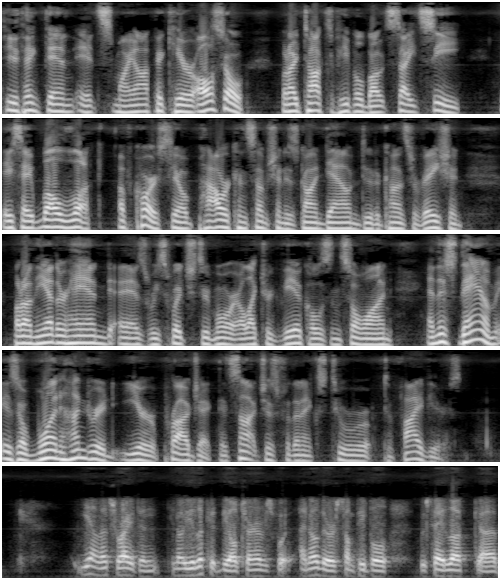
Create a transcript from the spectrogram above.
Do you think then it's myopic here? Also, when I talk to people about Site C, they say, well, look, of course, you know, power consumption has gone down due to conservation. But on the other hand, as we switch to more electric vehicles and so on, and this dam is a 100 year project. It's not just for the next two to five years. Yeah, that's right. And you know, you look at the alternatives. I know there are some people who say, "Look, uh,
